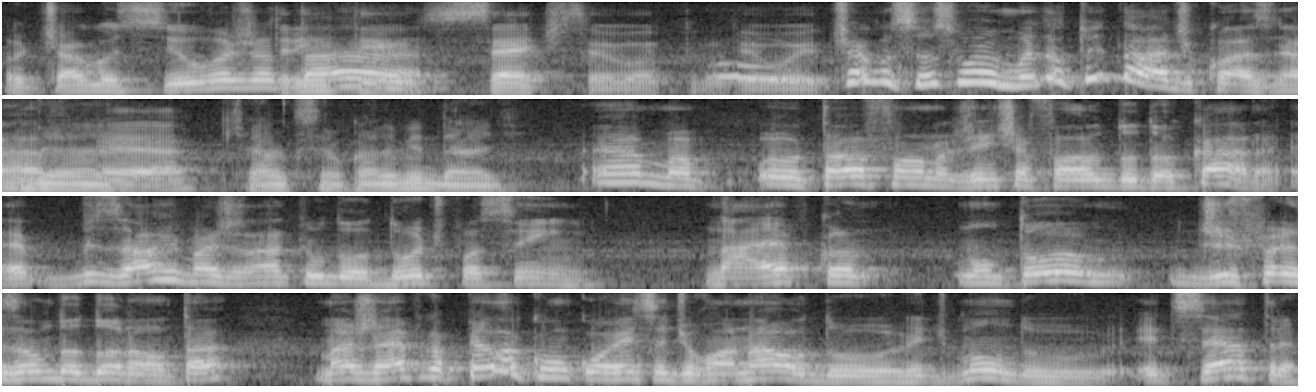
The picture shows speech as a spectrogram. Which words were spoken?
O Thiago Silva já tá. 37, sei lá, O 38. Thiago Silva foi muito da tua idade, quase, né, Rafa? É. Thiago Silva, qual a minha idade? É, mas eu tava falando, a gente ia falar do Dodô, cara, é bizarro imaginar que o Dodô, tipo assim, na época, não tô desprezando o Dodô não, tá? Mas na época, pela concorrência de Ronaldo, Edmundo, etc.,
